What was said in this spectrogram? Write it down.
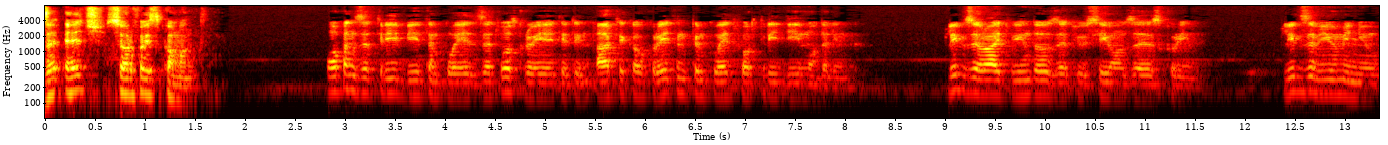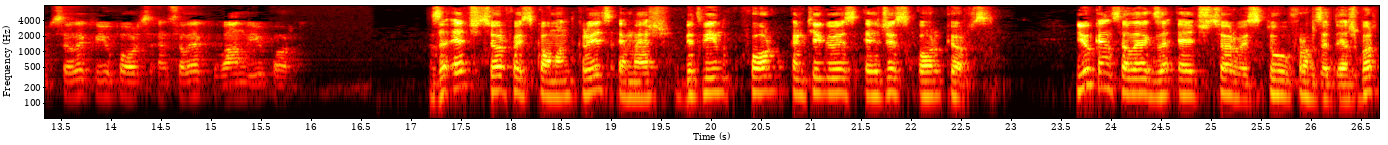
The Edge Surface command. Open the 3D template that was created in article Creating Template for 3D Modeling. Click the right window that you see on the screen. Click the View menu, select Viewports and select one viewport. The Edge Surface command creates a mesh between four contiguous edges or curves. You can select the Edge Surface tool from the dashboard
